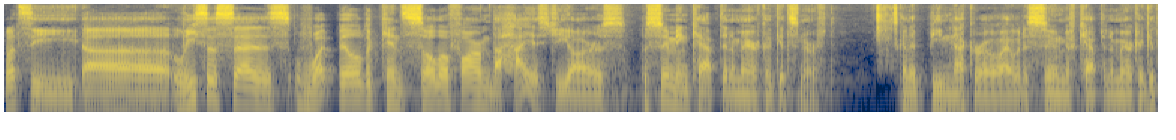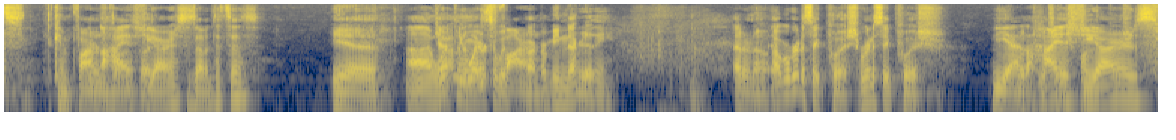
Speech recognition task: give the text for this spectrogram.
let's see. Uh, Lisa says, "What build can solo farm the highest GRs, assuming Captain America gets nerfed?" It's gonna be Necro, I would assume, if Captain America gets. Can farm the highest but- GRs. Is that what that says? Yeah, Uh, what, Captain what America would- farm? I mean, Nec- really? I don't know. Uh, we're gonna say push. We're gonna say push. Yeah, What- the what highest GRs.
